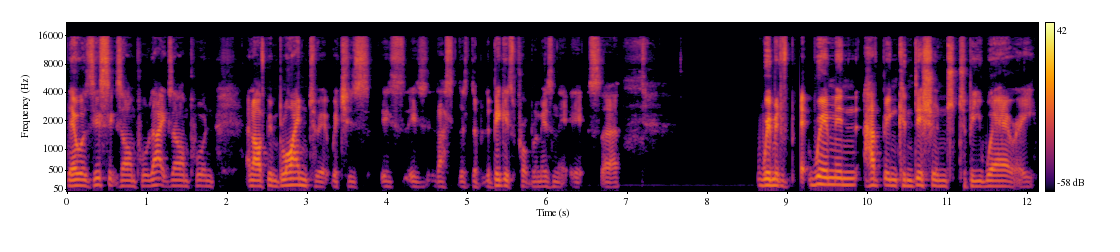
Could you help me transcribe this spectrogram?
There was this example, that example, and and I've been blind to it, which is is is that's the, the biggest problem, isn't it? It's uh, women women have been conditioned to be wary.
